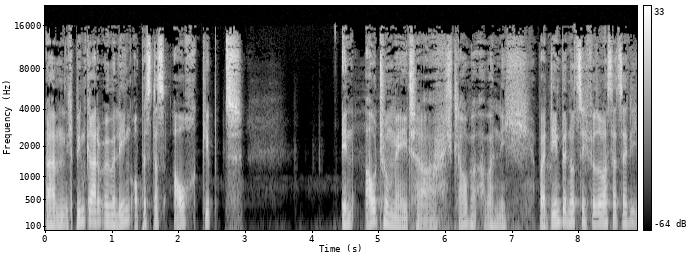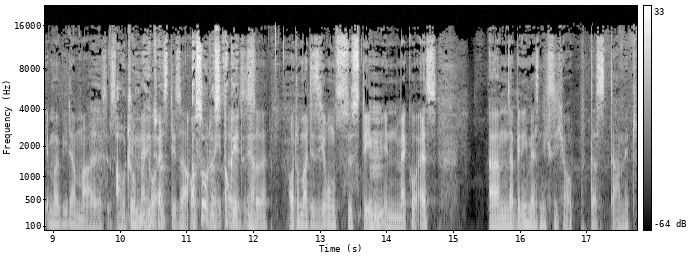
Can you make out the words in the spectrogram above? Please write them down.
Ähm, ich bin gerade überlegen, ob es das auch gibt in Automator. Ich glaube aber nicht. Bei denen benutze ich für sowas tatsächlich immer wieder mal. Das ist Automator? macOS dieser Automator. Ach so, das, okay, das ist ja. so ein Automatisierungssystem mhm. in macOS. Ähm, da bin ich mir jetzt nicht sicher, ob das damit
